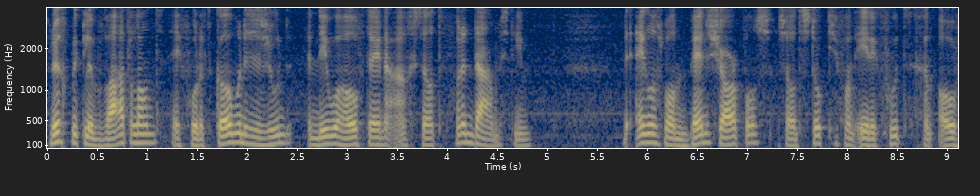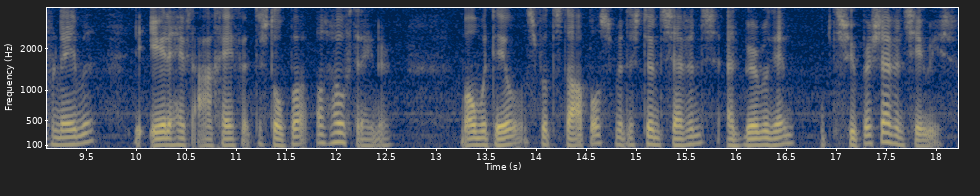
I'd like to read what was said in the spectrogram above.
Rugbyclub Waterland heeft voor het komende seizoen een nieuwe hoofdtrainer aangesteld voor het damesteam. De Engelsman Ben Sharples zal het stokje van Erik Voet gaan overnemen, die eerder heeft aangegeven te stoppen als hoofdtrainer. Momenteel speelt Stapels met de Stunt Sevens uit Birmingham op de Super 7 Series.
